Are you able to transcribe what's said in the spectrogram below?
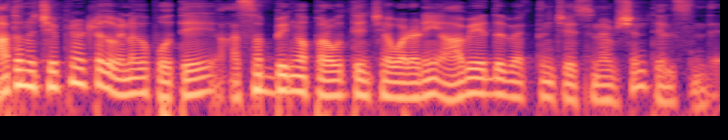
అతను చెప్పినట్లుగా వినకపోతే అసభ్యంగా ప్రవర్తించేవాడని ఆవేదన వ్యక్తం చేసిన విషయం తెలిసిందే.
